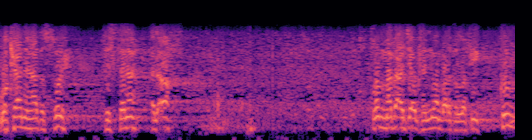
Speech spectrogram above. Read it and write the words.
وكان هذا الصلح في السنة الأخ. قم ما بعد جاوبت النوم بارك الله فيك كن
